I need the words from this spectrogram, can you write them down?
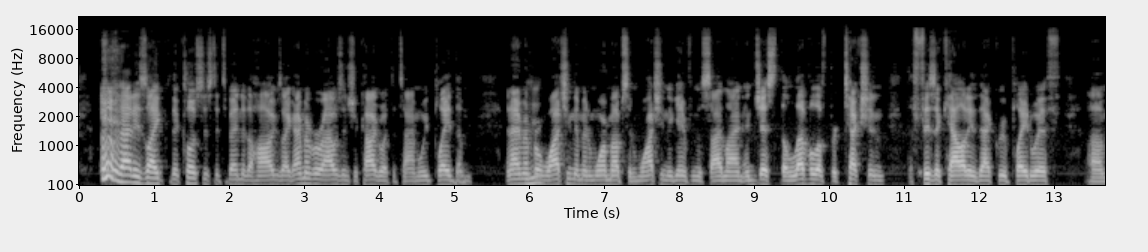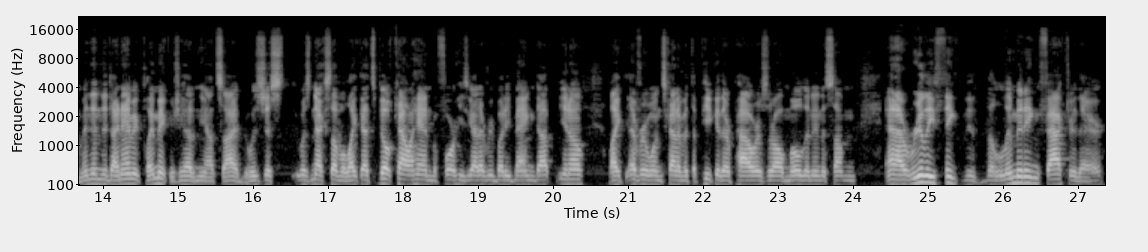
that is like the closest it's been to the Hogs. Like I remember I was in Chicago at the time, we played them. And I remember mm-hmm. watching them in warmups and watching the game from the sideline and just the level of protection, the physicality that that group played with. Um, and then the dynamic playmakers you had on the outside was just it was next level. Like that's Bill Callahan before he's got everybody banged up. You know, like everyone's kind of at the peak of their powers. They're all molding into something. And I really think the, the limiting factor there,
